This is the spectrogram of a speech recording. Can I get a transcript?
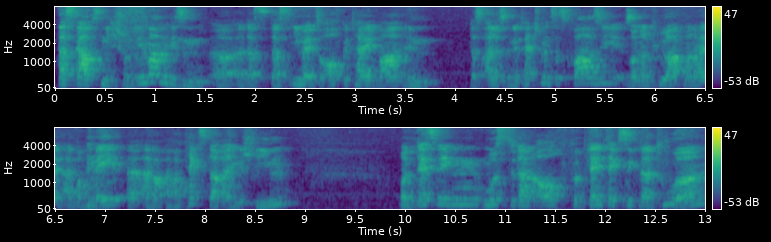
Das gab es nicht schon immer mit diesen, äh, dass, dass E-Mails so aufgeteilt waren in dass alles in Attachments ist quasi, sondern früher hat man halt einfach Mail, äh, einfach, einfach Text da reingeschrieben. Und deswegen musste dann auch für Plaintext-Signaturen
